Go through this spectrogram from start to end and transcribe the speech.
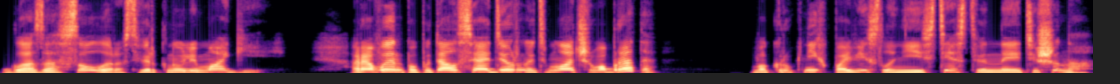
Глаза Солара сверкнули магией. Равен попытался одернуть младшего брата. Вокруг них повисла неестественная тишина.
